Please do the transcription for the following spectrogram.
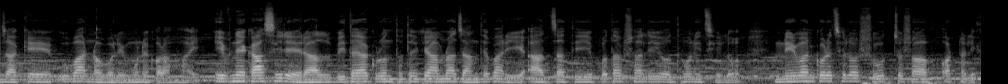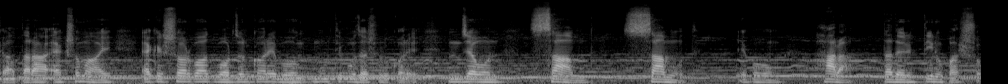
যাকে উবার নগরী মনে করা হয়। ইবনে কাসিরের আল বিদায়া গ্রন্থ থেকে আমরা জানতে পারি, আজ জাতি প্রতাপশালী ও ধনী ছিল। নির্মাণ করেছিল সুউচ্চ সব অট্টালিকা। তারা একসময় একেশ্বরবাদ বর্জন করে এবং মূর্তি পূজা শুরু করে, যেমন সামদ, সামুদ এবং হারা, তাদের তিন উপাস্য।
